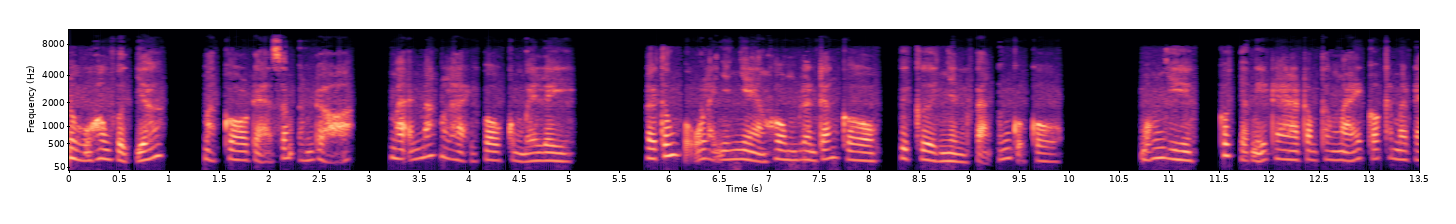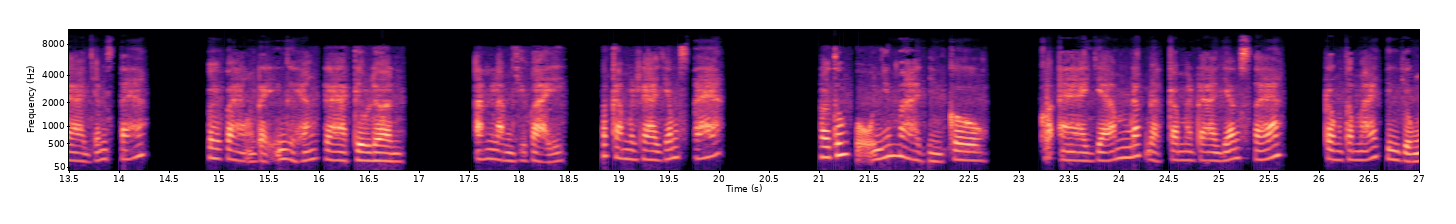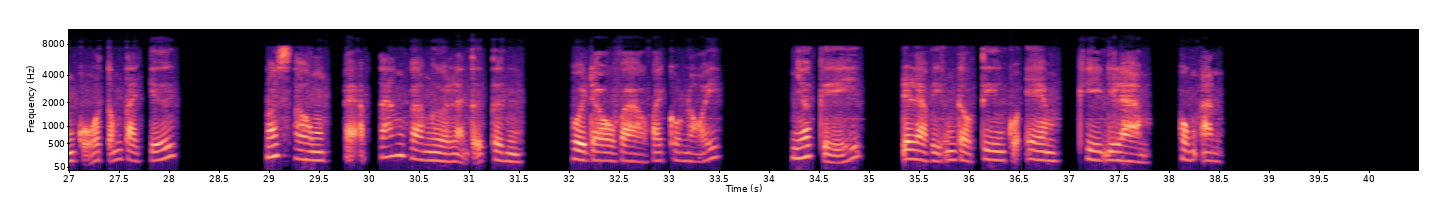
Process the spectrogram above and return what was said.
Nụ hôn vượt giới mặt cô đã sớm ẩn đỏ, mà ánh mắt lại vô cùng mê ly. Lời Tuấn Vũ lại nhẹ nhàng hôn lên trán cô, cười cười nhìn phản ứng của cô. Bỗng nhiên, cô chợt nghĩ ra trong thân máy có camera giám sát. Vơi vàng đẩy người hắn ra kêu lên. Anh làm gì vậy? Có camera giám sát. Lôi tuấn vũ nhớ mà nhìn cô. Có ai dám lắp đặt camera giám sát trong thân máy chuyên dụng của tổng tài chứ? Nói xong, lại áp tán vào người lạnh tử tình, vùi đầu vào vai cô nói. Nhớ kỹ, đây là việc đầu tiên của em khi đi làm, không anh.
